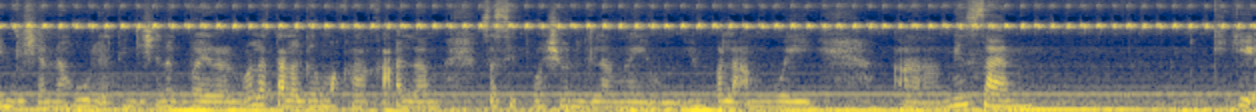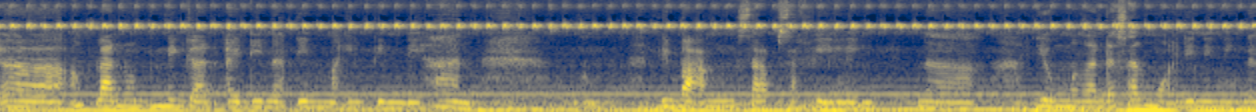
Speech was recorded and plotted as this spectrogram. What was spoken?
hindi siya nahuli at hindi siya nag-viral, wala talagang makakaalam sa sitwasyon nila ngayon. Yun pala ang way. Ah, minsan, ah, ang plano ni God ay di natin maintindihan. Um, di ba ang sarap sa feeling na yung mga dasal mo ay dininig na,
